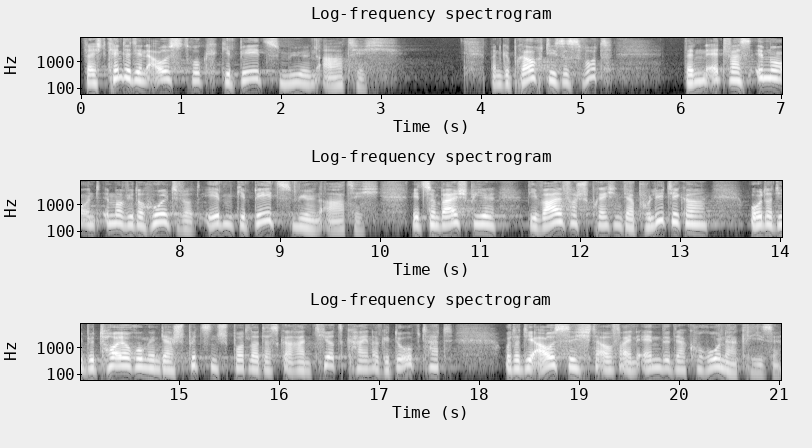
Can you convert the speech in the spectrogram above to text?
Vielleicht kennt ihr den Ausdruck gebetsmühlenartig. Man gebraucht dieses Wort, wenn etwas immer und immer wiederholt wird, eben gebetsmühlenartig, wie zum Beispiel die Wahlversprechen der Politiker oder die Beteuerungen der Spitzensportler, dass garantiert keiner gedopt hat, oder die Aussicht auf ein Ende der Corona-Krise.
